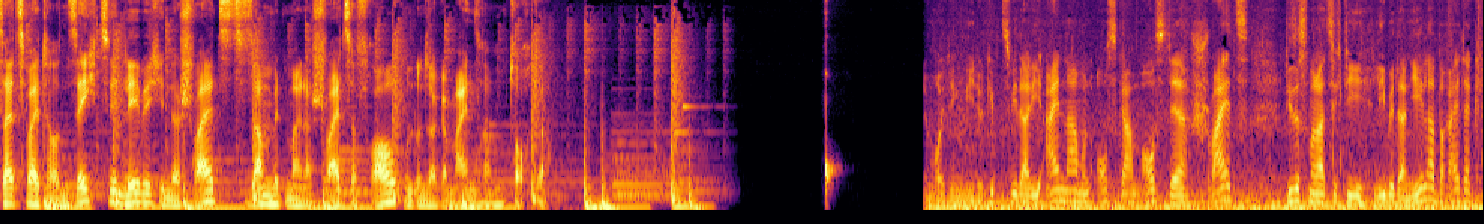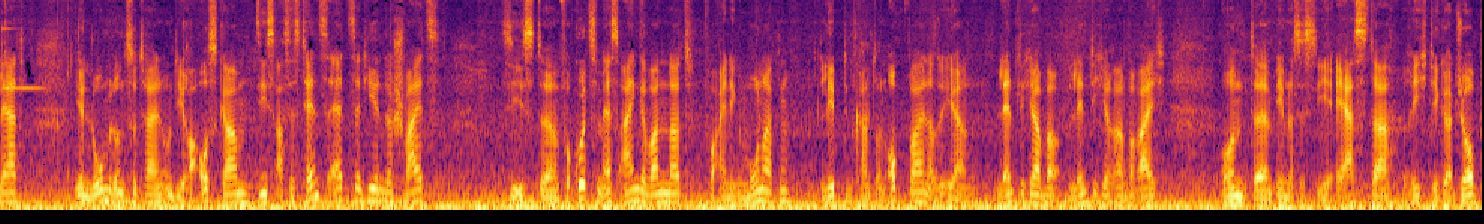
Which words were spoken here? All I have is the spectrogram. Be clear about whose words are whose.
Speaker 1: Seit 2016 lebe ich in der Schweiz zusammen mit meiner Schweizer Frau und unserer gemeinsamen Tochter. Im heutigen Video gibt es wieder die Einnahmen und Ausgaben aus der Schweiz. Dieses Mal hat sich die liebe Daniela bereit erklärt, ihren Lohn mit uns zu teilen und ihre Ausgaben. Sie ist Assistenzärztin hier in der Schweiz. Sie ist äh, vor kurzem erst eingewandert, vor einigen Monaten, lebt im Kanton Obwalden, also eher ein ländlicher, ländlicherer Bereich. Und ähm, eben das ist ihr erster richtiger Job.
